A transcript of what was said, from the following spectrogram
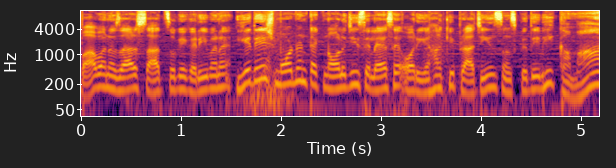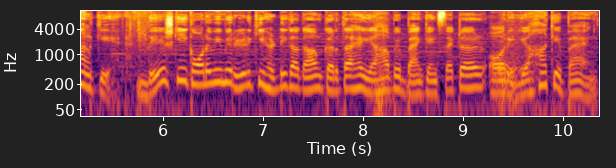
बावन हज़ार सात सौ के करीबन है। ये देश मॉडर्न टेक्नोलॉजी से लैस है और यहाँ की प्राचीन संस्कृति भी कमाल की है। देश की इकोनॉमी में रीढ़ की हड्डी का काम करता है यहाँ पे बैंकिंग सेक्टर और यहाँ के बैंक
